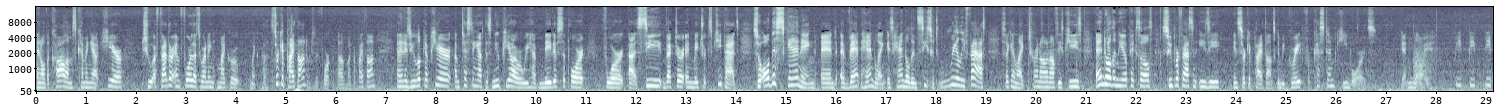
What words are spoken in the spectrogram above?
and all the columns coming out here to a Feather M4 that's running micro, micro Circuit Python, which is a fork of MicroPython. And as you look up here, I'm testing out this new PR where we have native support for uh, C, vector, and matrix keypads. So all this scanning and event handling is handled in C, so it's really fast. So I can like turn on and off these keys and do all the NeoPixels super fast and easy in CircuitPython. It's gonna be great for custom keyboards. Getting glowy. Beep, beep, beep,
